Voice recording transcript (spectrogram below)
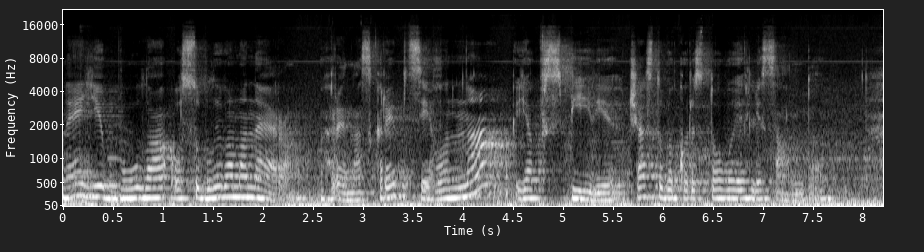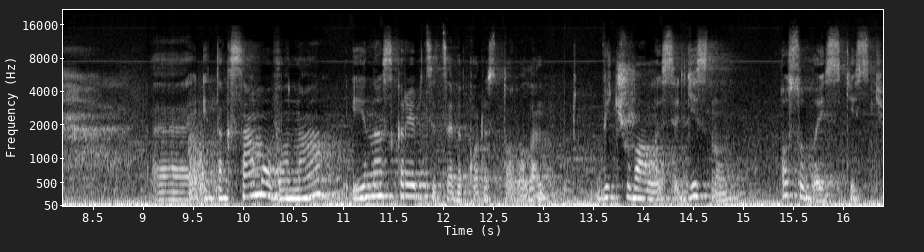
Неї була особлива манера гри на скрипці. Вона, як в співі, часто використовує глісандо. Е, І так само вона і на скрипці це використовувала. Відчувалася дійсно особистість.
